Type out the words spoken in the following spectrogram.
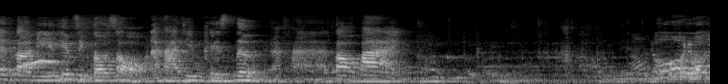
เป็นตอนนี้ทีมสิงโตสองนะคะทีมคริสหนึ่งนะคะ ต่อไป ดูดูดูใ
